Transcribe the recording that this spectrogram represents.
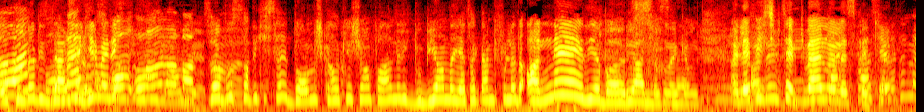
Okulda biz derse girmedik. Sonra bu sadık işte dolmuş kalkıyor şu an falan dedik. Bu bir anda yataktan bir fırladı. Anne diye bağırıyor annesine. Alef hiçbir tepki vermemesi Sen peki. söyledin mi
